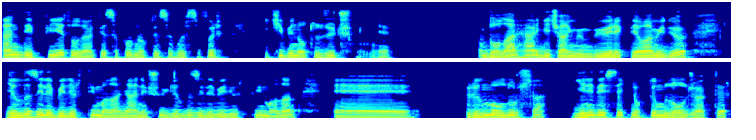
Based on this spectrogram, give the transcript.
En dip fiyat olarak da 0.00 2033 e, dolar her geçen gün büyüyerek devam ediyor. Yıldız ile belirttiğim alan yani şu yıldız ile belirttiğim alan e, kırılma olursa yeni destek noktamız olacaktır.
